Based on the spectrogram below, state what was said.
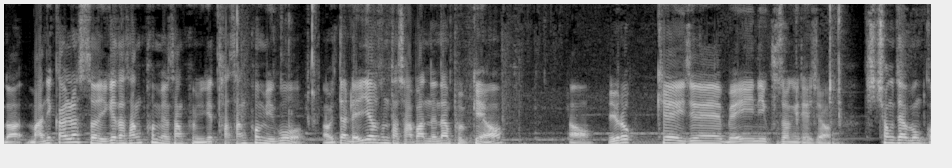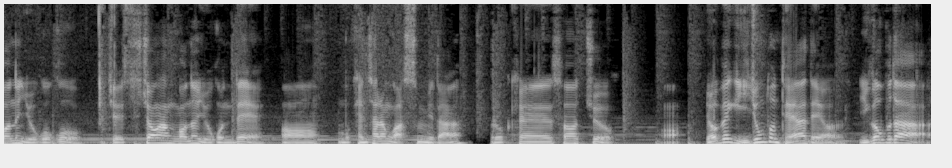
나- 많이 깔렸어. 이게 다 상품이야, 상품. 이게 다 상품이고 어, 일단 레이아웃은 다 잡았는데 한번 볼게요. 어, 이렇게 이제 메인이 구성이 되죠. 시청자분 거는 요거고 이제 수정한 거는 요건데 어, 뭐 괜찮은 것 같습니다. 이렇게 해서 쭉 어, 여백이 이 정도는 돼야 돼요. 이거보다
